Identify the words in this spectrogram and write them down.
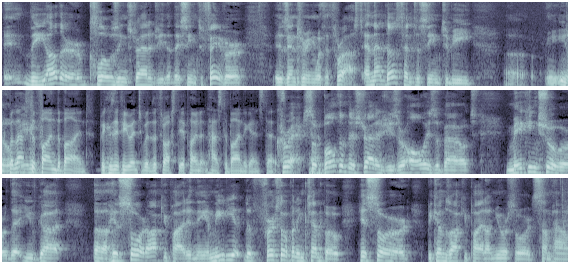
the other closing strategy that they seem to favor is entering with a thrust, and that does tend to seem to be, uh, you know, But that's to find the bind, because if you enter with the thrust, the opponent has to bind against it. Correct. So yeah. both of their strategies are always about making sure that you've got. Uh, his sword occupied in the immediate, the first opening tempo. His sword becomes occupied on your sword somehow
